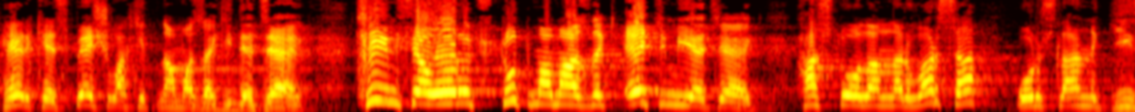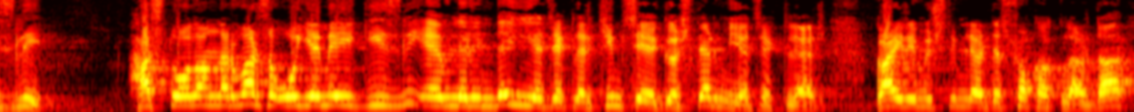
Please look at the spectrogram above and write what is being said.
herkes beş vakit namaza gidecek. Kimse oruç tutmamazlık etmeyecek. Hasta olanlar varsa oruçlarını gizli, Hasta olanlar varsa o yemeği gizli evlerinde yiyecekler, kimseye göstermeyecekler. Gayrimüslimler de sokaklarda,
